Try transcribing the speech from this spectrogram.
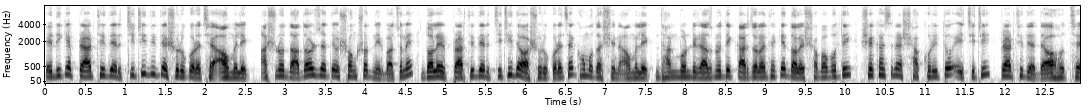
এদিকে প্রার্থীদের চিঠি দিতে শুরু করেছে আওয়ামী লীগ। আসন্ন দ্বাদশ জাতীয় সংসদ নির্বাচনে দলের প্রার্থীদের চিঠি দেওয়া শুরু করেছে ক্ষমতাসীন আওয়ামী লীগ। ধানমন্ডি রাজনৈতিক কার্যালয় থেকে দলের সভাপতি শেখ হাসিনার স্বাক্ষরিত এই চিঠি প্রার্থীদের দেওয়া হচ্ছে।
